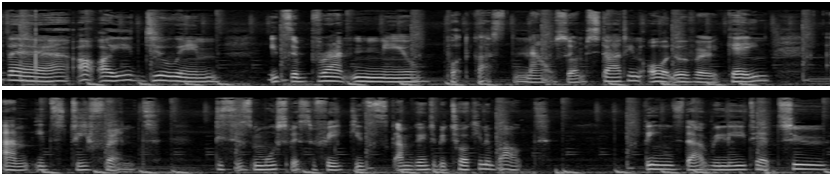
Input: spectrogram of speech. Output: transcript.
there. How are you doing? It's a brand new podcast now. So I'm starting all over again and it's different. This is more specific. It's I'm going to be talking about things that related to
